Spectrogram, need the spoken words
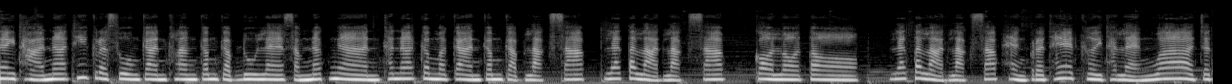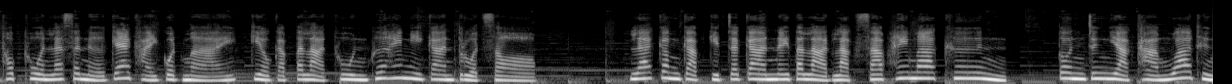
ในฐานะที่กระทรวงการคลังกำกับดูแลสำนักงาน คณะกรรมการกำกับหลักทรัพย์ และตลาดหลักทรัพย์ กลตและตลาดหลักทรัพย์แห่งประเทศเคยถแถลงว่าจะทบทวนและเสนอแก้ไขกฎหมาย เกี่ยวกับตลาดทุนเพื่อให้มีการตรวจสอบ และกำกับกิจการในตลาดหลักทรัพย์ให้มากขึ้น ตนจึงอยากถามว่าถึง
